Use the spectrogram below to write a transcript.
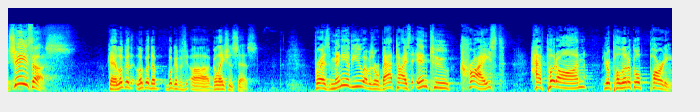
Jesus. Okay, look at, look what the book of uh, Galatians says. For as many of you as were baptized into Christ have put on your political party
